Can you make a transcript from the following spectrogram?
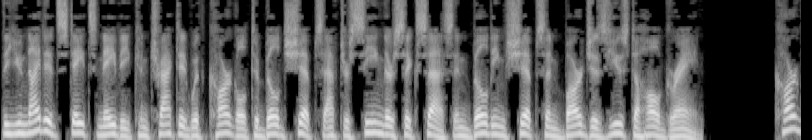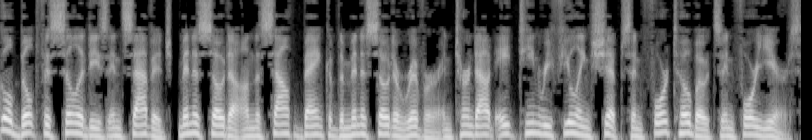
The United States Navy contracted with Cargill to build ships after seeing their success in building ships and barges used to haul grain. Cargill built facilities in Savage, Minnesota on the south bank of the Minnesota River and turned out 18 refueling ships and four towboats in four years.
